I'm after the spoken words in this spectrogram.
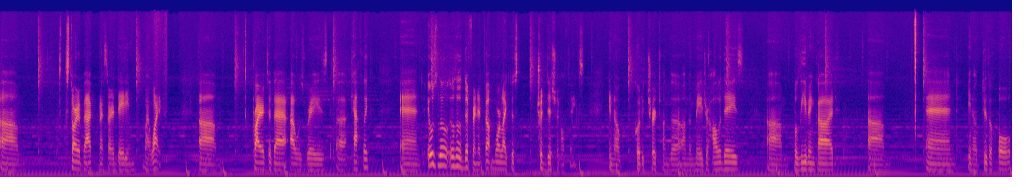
um, started back when I started dating my wife. Um, prior to that, I was raised uh, Catholic, and it was a little it was a little different. It felt more like just traditional things, you know, go to church on the on the major holidays, um, believe in God, um, and you know, do the whole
